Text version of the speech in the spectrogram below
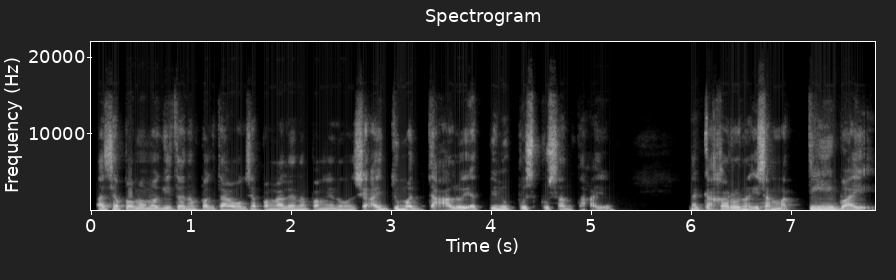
At sa pamamagitan ng pagtawag sa pangalan ng Panginoon, siya ay dumadaloy at pinupuspusan ta kayo. Nagkakaroon ng isang matibay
